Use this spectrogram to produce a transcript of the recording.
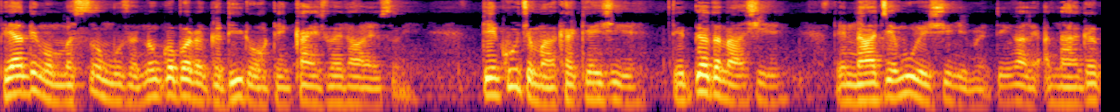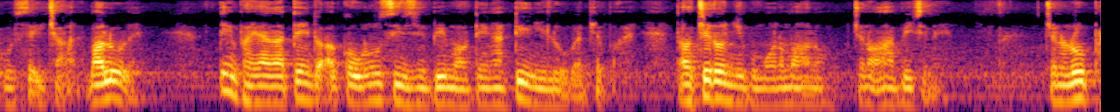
ဖယားတင့်ကိုမစွန့်ဘူးဆိုနှုတ်ကပတ်တဲ့ဂတိတော်တင်ကင်ဆွဲထားတယ်ဆိုရင်တင်ခုချိန်မှာခက်ခဲရှိတယ်တင်ပြဿနာရှိတယ်တင်နာကျင်မှုတွေရှိနေမယ်တင်ကလည်းအနာဂတ်ကိုစိတ်ချတယ်ဘာလို့လဲတင့်ဖယားကတင့်တော့အကုန်လုံးစီစဉ်ပေးမှတင်ကတည်နေလို့ပဲဖြစ်ပါတယ်တောင်ချစ်တော်ညီကူမောင်နှမအောင်ကျွန်တော်အားပေးခြင်းတယ်ကျွန်တော်တို့ဖ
